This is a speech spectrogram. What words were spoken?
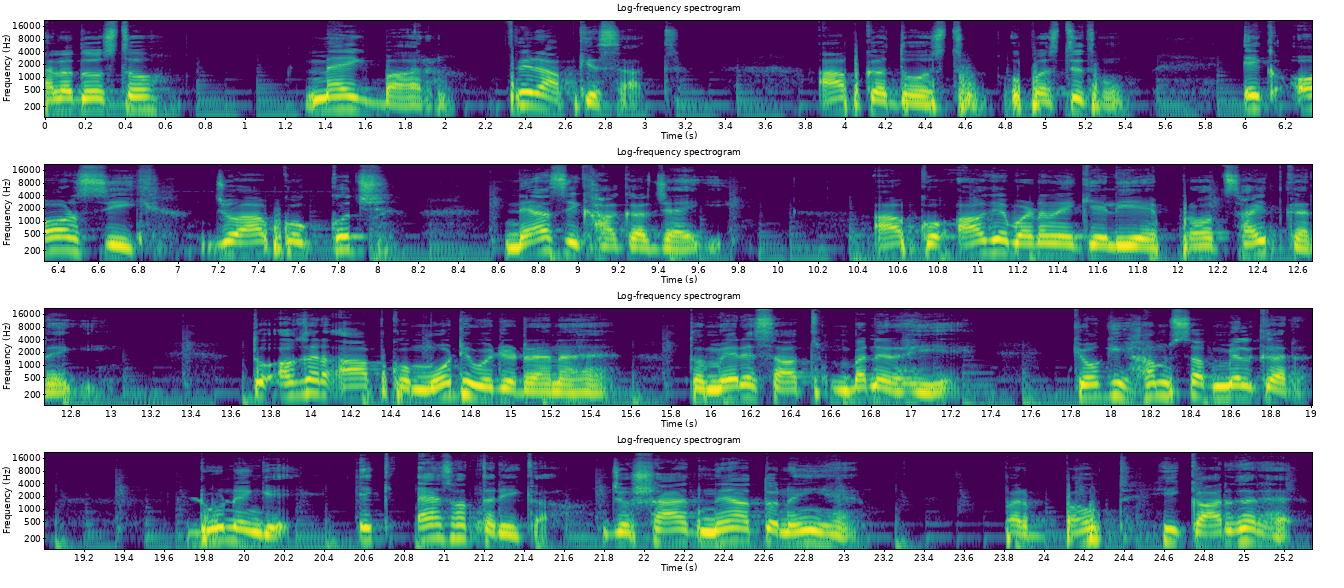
हेलो दोस्तों, मैं एक बार फिर आपके साथ। आपका दोस्त उपस्थित हूँ। एक और सीख जो आपको कुछ नया सिखा कर जाएगी, आपको आगे बढ़ने के लिए प्रोत्साहित करेगी। तो अगर आपको मोटिवेटेड रहना है तो मेरे साथ बने रहिए, क्योंकि हम सब मिलकर ढूंढेंगे एक ऐसा तरीका जो शायद नया तो नहीं है, पर बहुत ही कारगर है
